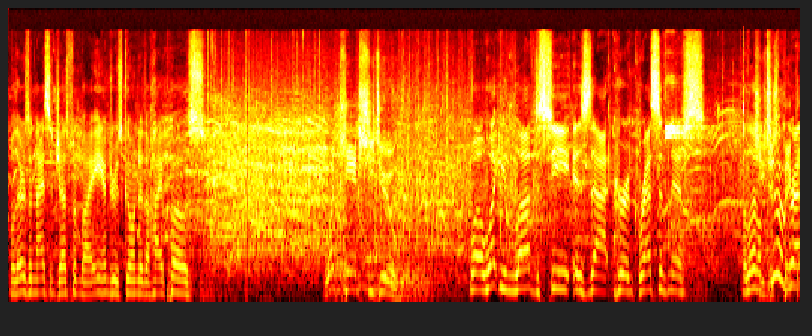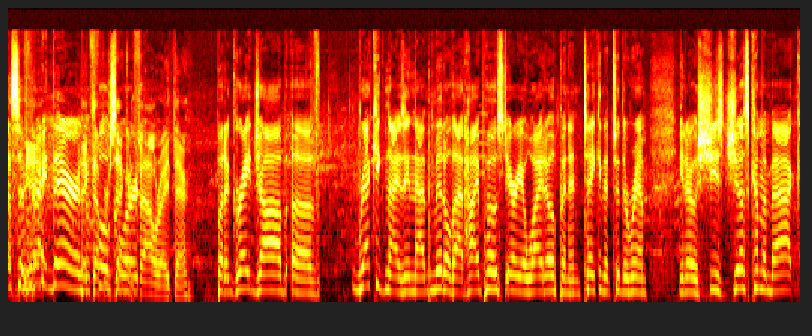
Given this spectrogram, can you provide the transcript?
Well, there's a nice adjustment by Andrews going to the high post. What can't she do? Well, what you love to see is that her aggressiveness, a little too picked up- aggressive yeah, right there in Picked the up her second court. foul right there. But a great job of recognizing that middle, that high post area wide open and taking it to the rim. You know, she's just coming back,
